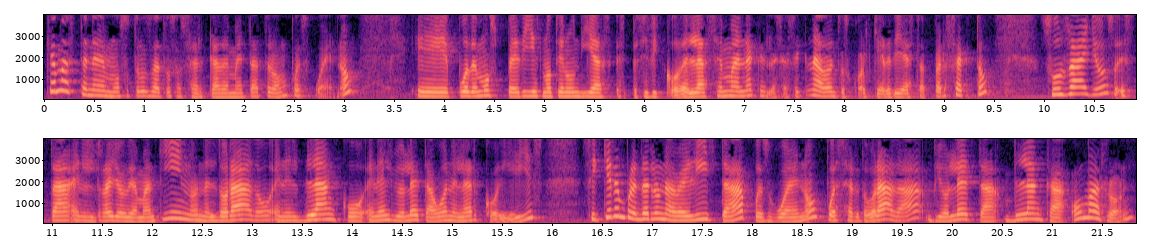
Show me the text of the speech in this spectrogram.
¿Qué más tenemos? Otros datos acerca de Metatron, pues bueno, eh, podemos pedir, no tiene un día específico de la semana que les he asignado, entonces cualquier día está perfecto. Sus rayos está en el rayo diamantino, en el dorado, en el blanco, en el violeta o en el arco iris. Si quieren prenderle una velita, pues bueno, puede ser dorada, violeta, blanca o marrón.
